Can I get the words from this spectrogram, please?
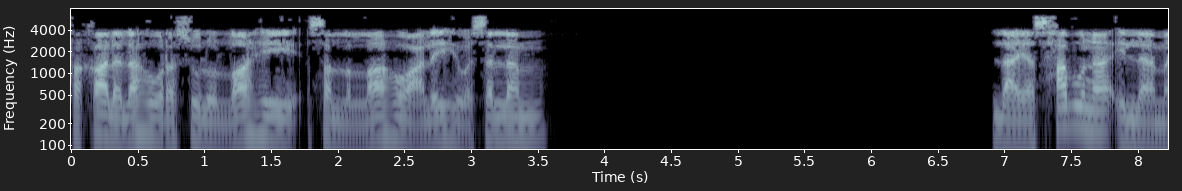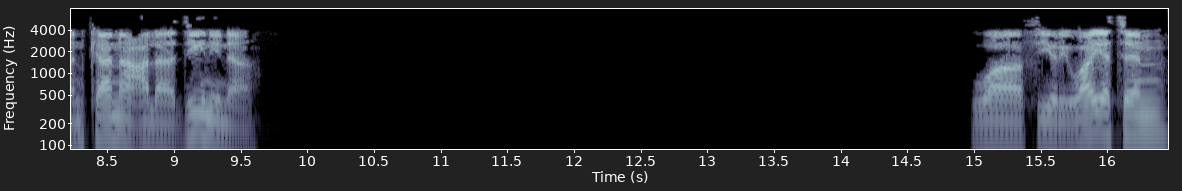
فقال له رسول الله صلى الله عليه وسلم لا يصحبنا إلا من كان على ديننا. وفي رواية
